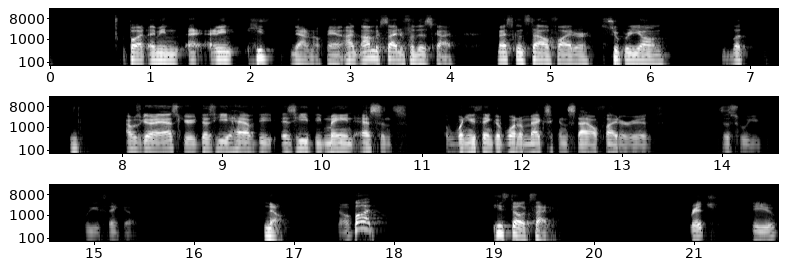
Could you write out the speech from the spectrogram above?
but I mean, I, I mean, he's I don't know, man. I, I'm excited for this guy, Mexican style fighter, super young. Let I was going to ask you, does he have the is he the main essence of when you think of what a Mexican style fighter is? Is this who you who you think of? no, No? but he's still exciting. Rich, do you?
